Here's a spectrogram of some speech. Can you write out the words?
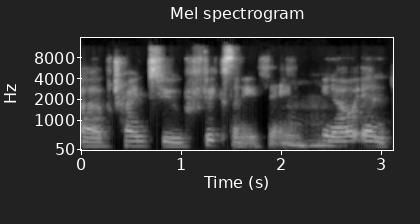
of trying to fix anything, mm-hmm. you know, and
